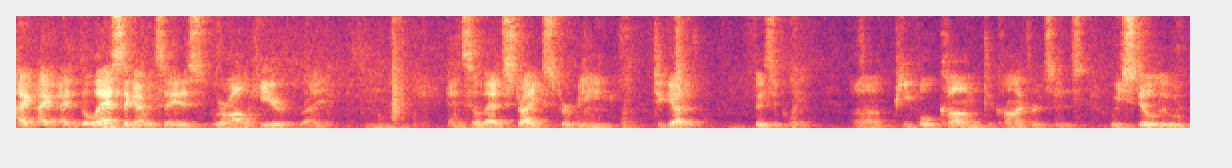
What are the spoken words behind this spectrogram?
I, I, I- the last thing I would say is, we're all here, right? And so that strikes for being together physically. Um, People come to conferences, we still do,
